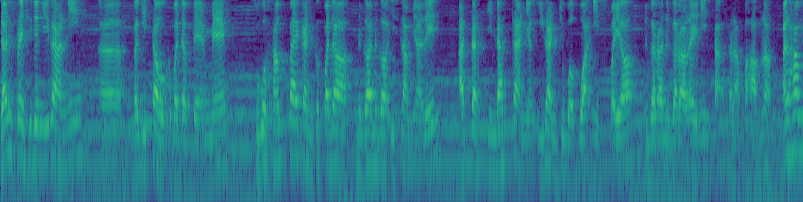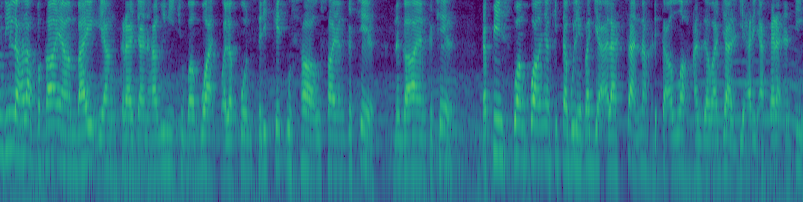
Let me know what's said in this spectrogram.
Dan Presiden Iran ni uh, bagi tahu kepada PMX suruh sampaikan kepada negara-negara Islam yang lain atas tindakan yang Iran cuba buat ni supaya negara-negara lain ni tak salah faham lah. Alhamdulillah lah perkara yang baik yang kerajaan hari ni cuba buat walaupun sedikit usaha-usaha yang kecil, negara yang kecil. Tapi sekurang-kurangnya kita boleh bagi alasan lah dekat Allah Azza wa Jal di hari akhirat nanti.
